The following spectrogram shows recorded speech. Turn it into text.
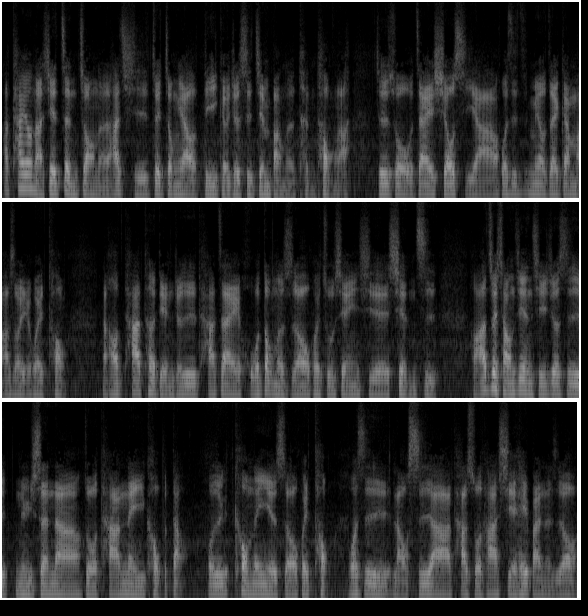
啊，它有哪些症状呢？它其实最重要第一个就是肩膀的疼痛啦，就是说我在休息啊，或是没有在干嘛的时候也会痛。然后它特点就是它在活动的时候会出现一些限制，好，它最常见其实就是女生啊说她内衣扣不到，或者扣内衣的时候会痛，或是老师啊他说他写黑板的时候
